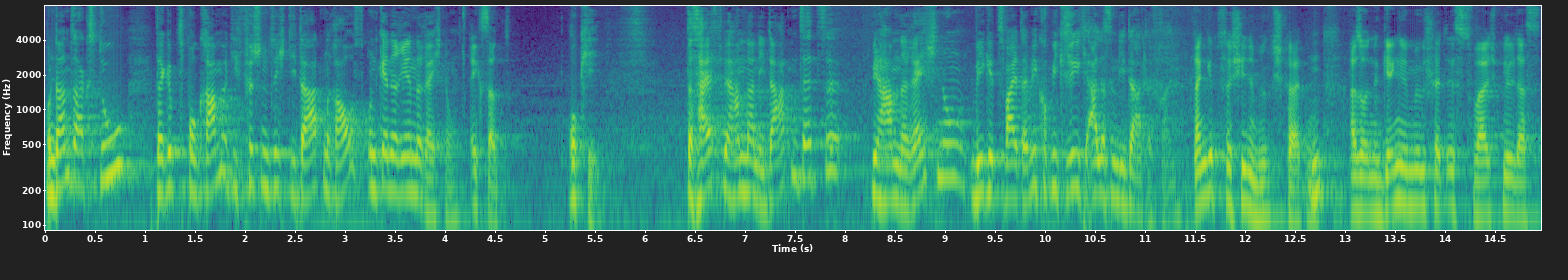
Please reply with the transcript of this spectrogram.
Und dann sagst du, da gibt es Programme, die fischen sich die Daten raus und generieren eine Rechnung. Exakt. Okay. Das heißt, wir haben dann die Datensätze, wir haben eine Rechnung, wie geht es weiter? Wie, wie kriege ich alles in die Daten rein? Dann gibt es verschiedene Möglichkeiten. Hm? Also eine gängige Möglichkeit ist zum Beispiel das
